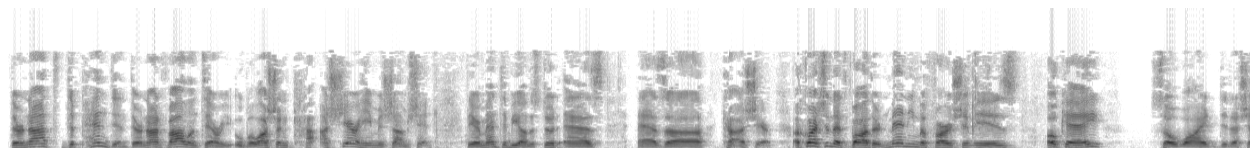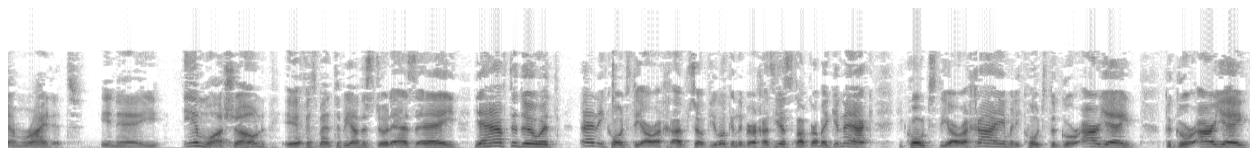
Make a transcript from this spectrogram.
They're not dependent. They're not voluntary. Ubalashan ka'asher mishamshin. They are meant to be understood as as a ka'asher. A question that's bothered many mafarshim is, okay, so why did Hashem write it in a im lashon if it's meant to be understood as a you have to do it? And he quotes the Arachayim. So if you look in the Birchas Yitzchak, Rabbi Genack, he quotes the Arachayim and he quotes the Gur Aryeh. The Gur Aryeh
